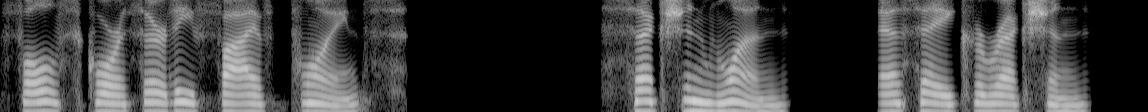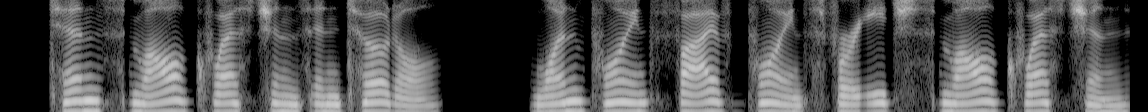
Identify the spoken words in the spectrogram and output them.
full score 35 points. Section 1 Essay Correction 10 small questions in total, 1.5 points for each small question,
